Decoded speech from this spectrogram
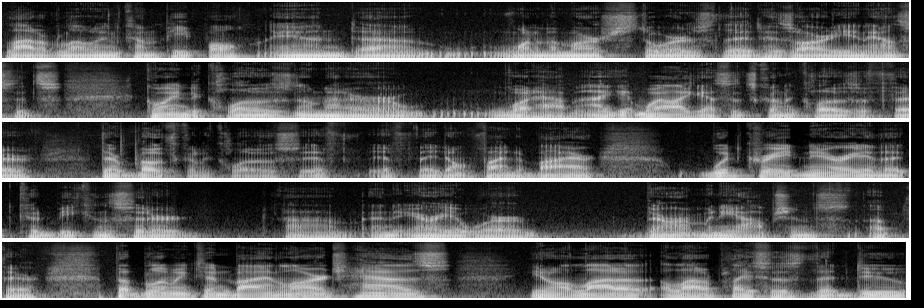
a lot of low-income people, and um, one of the Marsh stores that has already announced it's going to close no matter what happens. I get, well, I guess it's going to close if they're they're both going to close if if they don't find a buyer. Would create an area that could be considered um, an area where there aren't many options up there. But Bloomington, by and large, has you know a lot of a lot of places that do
